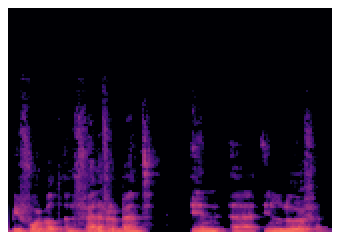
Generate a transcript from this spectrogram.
bijvoorbeeld een verver bent in, uh, in Leuven,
